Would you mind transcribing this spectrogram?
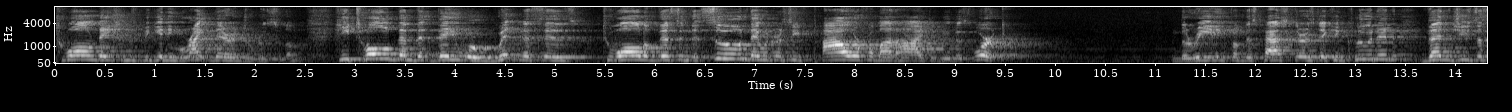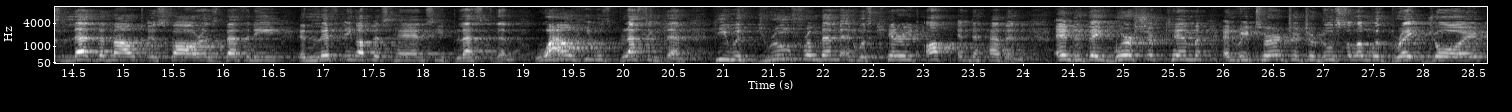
to all nations beginning right there in Jerusalem. He told them that they were witnesses to all of this and that soon they would receive power from on high to do this work. The reading from this past Thursday concluded Then Jesus led them out as far as Bethany, and lifting up his hands, he blessed them. While he was blessing them, he withdrew from them and was carried up into heaven. And they worshipped him and returned to Jerusalem with great joy,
